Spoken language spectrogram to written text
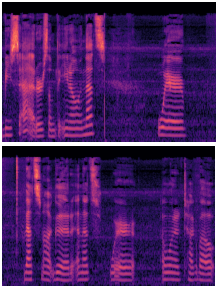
be sad or something, you know, and that's where that's not good. And that's where I want to talk about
